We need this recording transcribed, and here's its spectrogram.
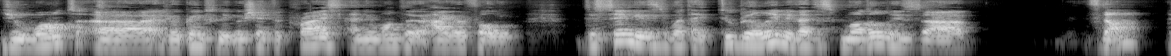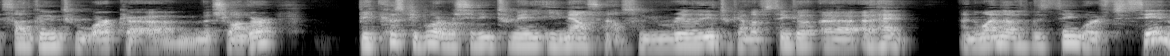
you want uh, you're going to negotiate the price and you want a higher volume. The thing is, what I do believe is that this model is uh, it's done. It's not going to work uh, much longer because people are receiving too many emails now. So you really need to kind of think uh, ahead. And one of the things we've seen,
